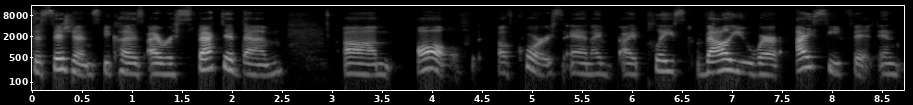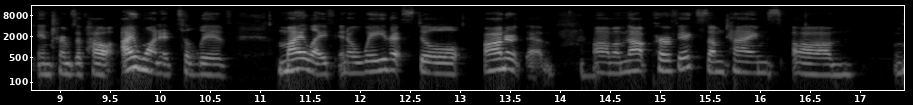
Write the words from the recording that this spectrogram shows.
decisions because I respected them um, all of course and i i placed value where i see fit in in terms of how i wanted to live my life in a way that still honored them. Um, i'm not perfect. Sometimes um,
